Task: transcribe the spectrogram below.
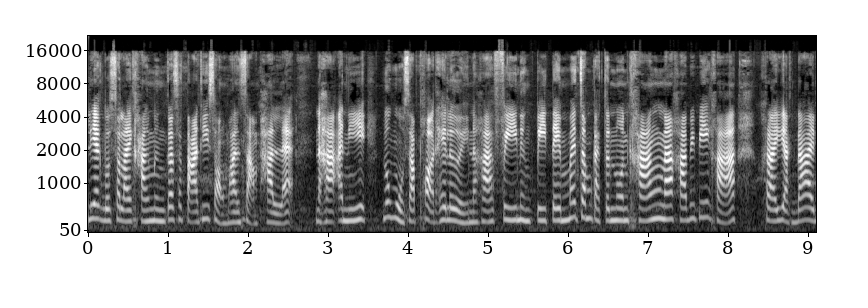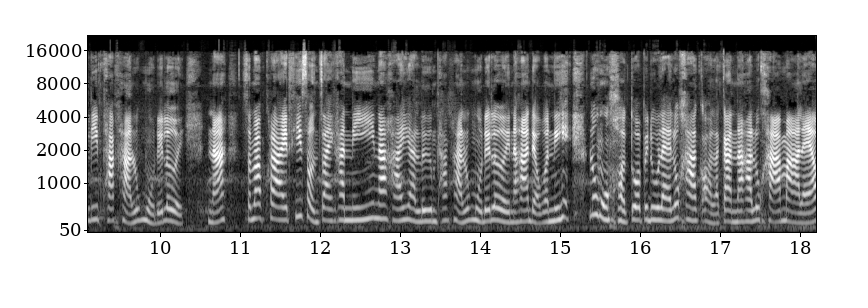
เรียกรถสไลด์ครั้งหนึ่งก็สตาร์ทที่ 2,000 3,000 แล้วนะคะ อันนี้ลูกหมูซัพพอร์ตให้เลยนะคะ ฟรี 1 ปีเต็มไม่จำกัดจำนวนครั้งนะคะ พี่ๆค่ะใครอยากได้รีบทักหาลูกหมูได้เลยนะสำหรับใครที่สนใจคันนี้นะคะ อย่าลืมทักหาลูกหมูได้เลยนะคะ เดี๋ยววันนี้ลูกหมูขอตัวไปดูแลลูกค้าก่อนละกันนะคะ ลูกค้ามาแล้ว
